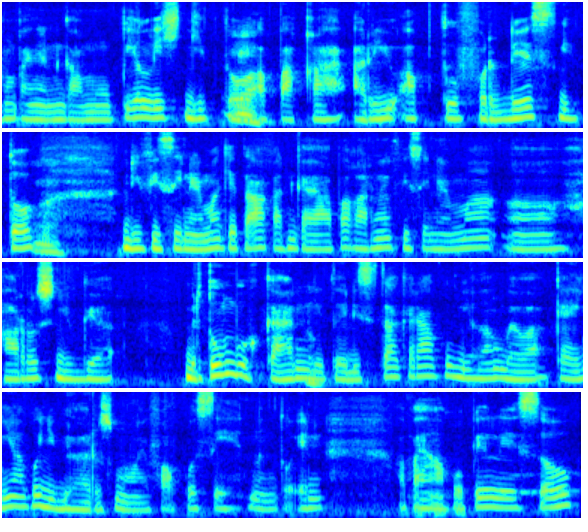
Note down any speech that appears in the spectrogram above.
yang pengen kamu pilih gitu? Hmm. apakah are you up to for this? gitu. Hmm. di Visinema kita akan kayak apa? Karena Visinema uh, harus juga bertumbuh kan gitu. Di situ akhirnya aku bilang bahwa kayaknya aku juga harus mulai fokus sih nentuin apa yang aku pilih. So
